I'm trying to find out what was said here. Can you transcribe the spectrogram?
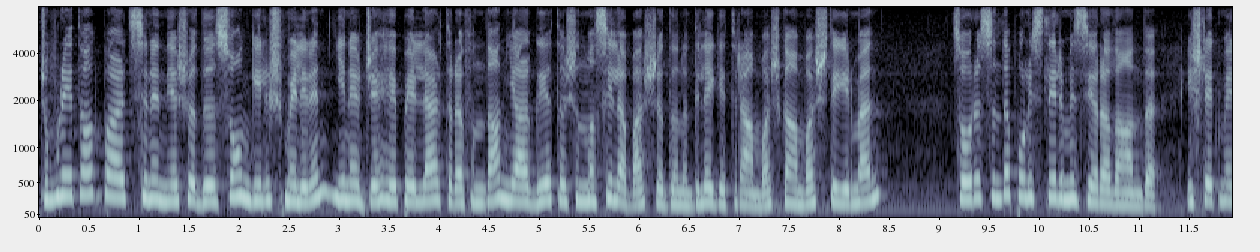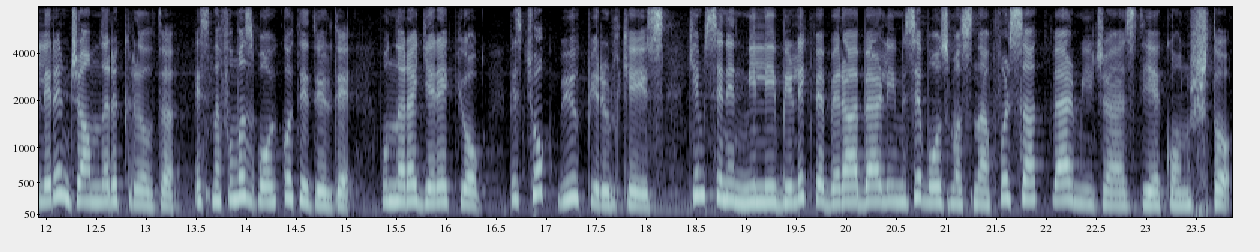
Cumhuriyet Halk Partisi'nin yaşadığı son gelişmelerin yine CHP'liler tarafından yargıya taşınmasıyla başladığını dile getiren Başkan Başdeğirmen, sonrasında polislerimiz yaralandı, işletmelerin camları kırıldı, esnafımız boykot edildi, bunlara gerek yok, biz çok büyük bir ülkeyiz, kimsenin milli birlik ve beraberliğimizi bozmasına fırsat vermeyeceğiz diye konuştu.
